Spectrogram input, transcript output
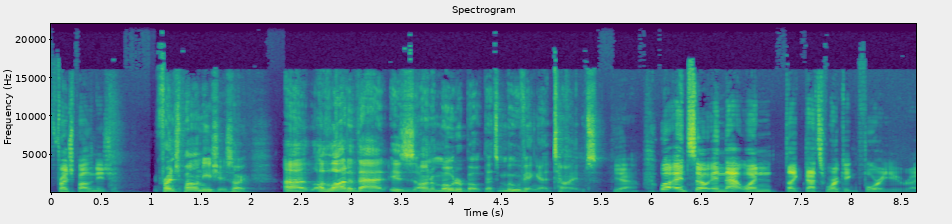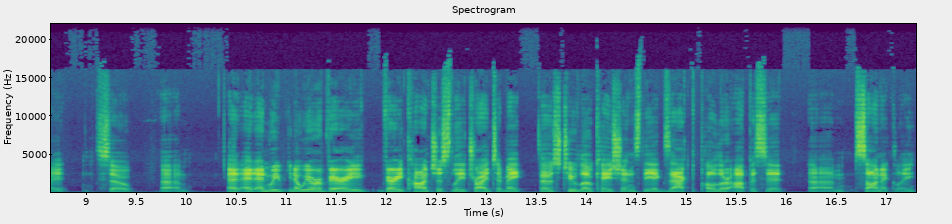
French Polynesia. French Polynesia. Sorry. Uh, a lot of that is on a motorboat that's moving at times. Yeah. Well, and so in that one, like that's working for you, right? So, um, and, and, and we, you know, we were very, very consciously tried to make those two locations the exact polar opposite um, sonically.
